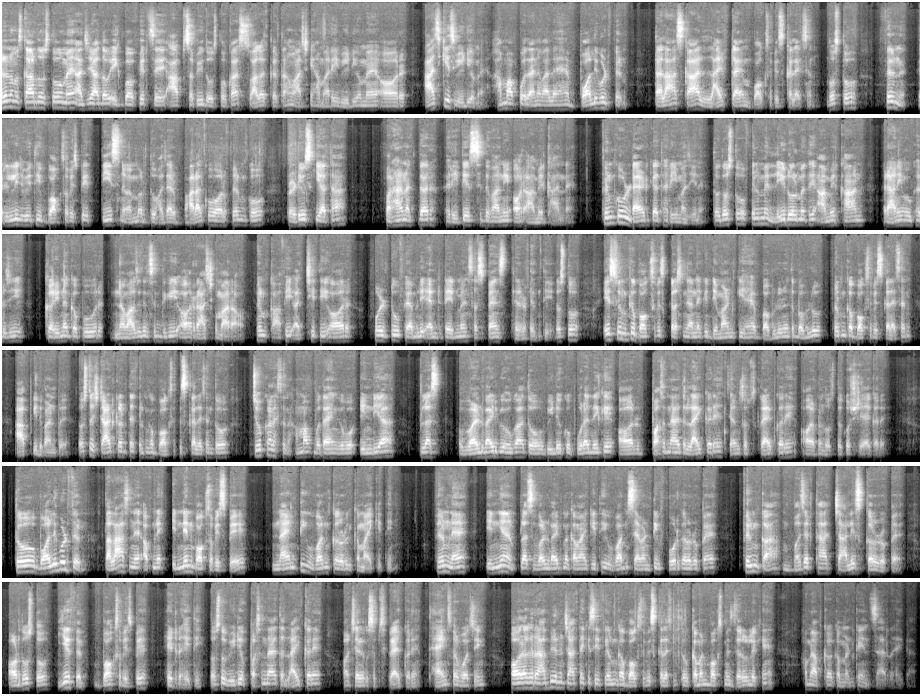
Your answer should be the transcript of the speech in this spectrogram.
Hello, नमस्कार दोस्तों, मैं अजय यादव एक बार फिर से आप सभी दोस्तों का स्वागत करता हूँ आज के हमारी वीडियो में और आज की इस वीडियो में हम आपको बताने वाले हैं बॉलीवुड फ़िल्म तलाश का lifetime box office collection. दोस्तों, फ़िल्म रिलीज़ हुई थी बॉक्स ऑफ़िस पे 30 नवंबर 2012 को और फ़िल्म को प्रोड्यूस किया था फरहान अख्तर, रितेश सिद्धवानी और आमिर खान ने। फ़िल्म को डायरेक्ट किया था रीमा जी ने। तो दोस्तों, फ़िल्म में लीड रोल में थे आमिर खान, रानी मुखर्जी करीना कपूर, नवाजुद्दीन सिद्दीकी और राजकुमार राव। फ़िल्म काफ़ी अच्छी थी और full to family entertainment, suspense, thriller film थी। दोस्तों, इस फ़िल्म के बॉक्स ऑफ़िस कलेक्शन जानने की डिमांड की है बबलू ने तो बबलू, फ़िल्म का बॉक्स ऑफ़िस कलेक्शन आपकी डिमांड पे दोस्तों स्टार्ट करते हैं फ़िल्म का बॉक्स ऑफ़िस कलेक्शन तो जो कलेक्शन हम आपको बताएँगे वो इंडिया प्लस वर्ल्ड वाइड भी होगा तो वीडियो को पूरा देखें और पसंद आए तो लाइक करें चैनल को सब्सक्राइब करें और अपने दोस्तों को शेयर करें। तो बॉलीवुड फ़िल्म तलाश ने अपने इंडियन बॉक्स ऑफ़िस पे 91 करोड़ की कमाई की थी। फ़िल्म ने इंडियन प्लस वर्ल्ड वाइड में कमाई की थी 174 करोड़ रुपए। फ़िल्म का बजट था 40 करोड़ रुपए। और दोस्तों, ये फ़िल्म बॉक्स ऑफ़िस पे हिट रही थी। दोस्तों वीडियो पसंद आए तो लाइक करें और चैनल को सब्सक्राइब करें। थैंक्स फॉर वॉचिंग और अगर आप भी लेना चाहते हैं किसी फ़िल्म का बॉक्स ऑफ़िस कलेक्शन तो कमेंट बॉक्स में ज़रूर लिखें। हमें आपका कमेंट का इंतज़ार रहेगा।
